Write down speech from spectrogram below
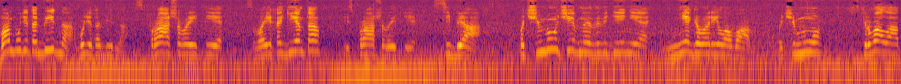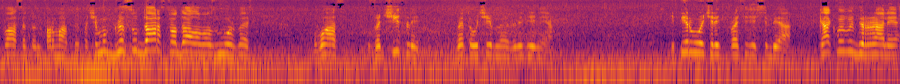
Вам будет обидно? Будет обидно. Спрашивайте своих агентов и спрашивайте себя, почему учебное заведение не говорило вам, почему скрывала от вас эту информацию? Почему государство дало возможность вас зачислить в это учебное заведение? И в первую очередь спросите себя, как вы выбирали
